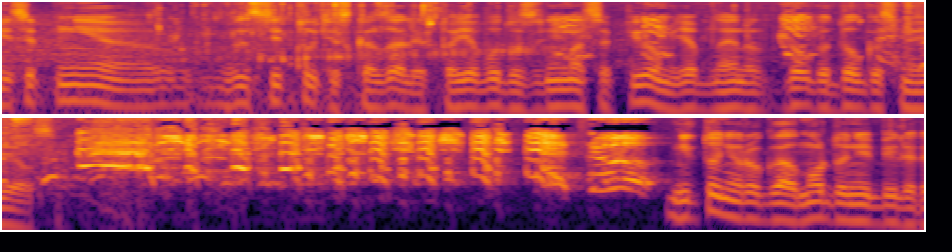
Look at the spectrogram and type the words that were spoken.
Если бы мне в институте сказали, что я буду заниматься пивом, я бы, наверное, долго-долго смеялся. Никто не ругал, морду не били.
